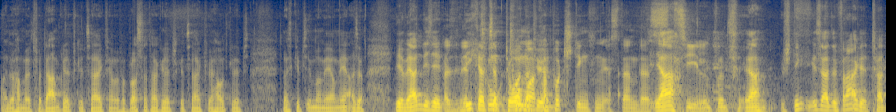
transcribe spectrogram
Also haben wir jetzt für Darmkrebs gezeigt, haben wir für Prostatakrebs gezeigt, für Hautkrebs. Das gibt es immer mehr und mehr. Also wir werden diese also Riechrezeptoren Tumor natürlich kaputt stinken ist dann das ja, Ziel. Ja, stinken ist halt die Frage. Hat,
